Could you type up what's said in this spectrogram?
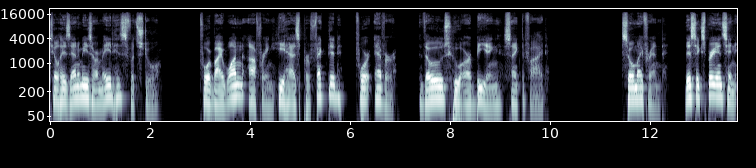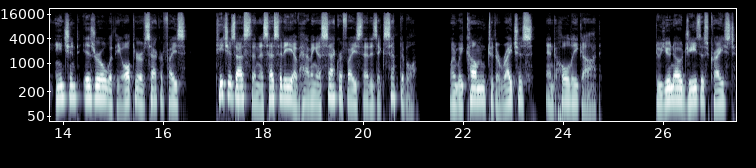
till his enemies are made his footstool. For by one offering he has perfected forever those who are being sanctified. So, my friend, this experience in ancient Israel with the altar of sacrifice teaches us the necessity of having a sacrifice that is acceptable when we come to the righteous and holy God. Do you know Jesus Christ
